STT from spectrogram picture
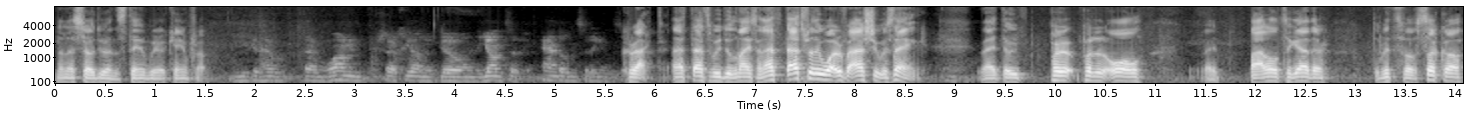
not necessarily do you understand where it came from. You can have, have one shachianu go on the yontif and on the sitting in the sukkah. Correct. And that's, that's what we do the lamais, and that's that's really what Rav Ashi was saying, right? That we put put it all right, bottled together, the mitzvah of sukkah,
